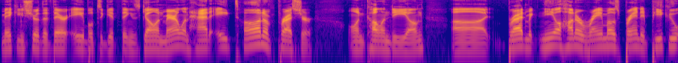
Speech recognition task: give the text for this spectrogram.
making sure that they're able to get things going. Maryland had a ton of pressure on Cullen DeYoung. Uh, Brad McNeil, Hunter Ramos, Brandon Piku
